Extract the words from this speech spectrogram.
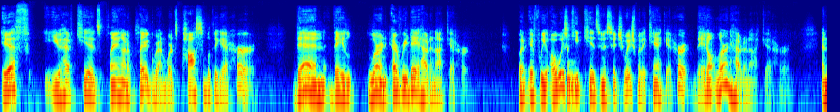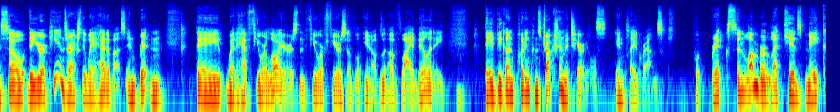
if you have kids playing on a playground where it's possible to get hurt then they learn every day how to not get hurt but if we always keep kids in a situation where they can't get hurt they don't learn how to not get hurt and so the Europeans are actually way ahead of us. In Britain, they where they have fewer lawyers and fewer fears of you know of liability, they've begun putting construction materials in playgrounds. Put bricks and lumber. Mm. Let kids make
